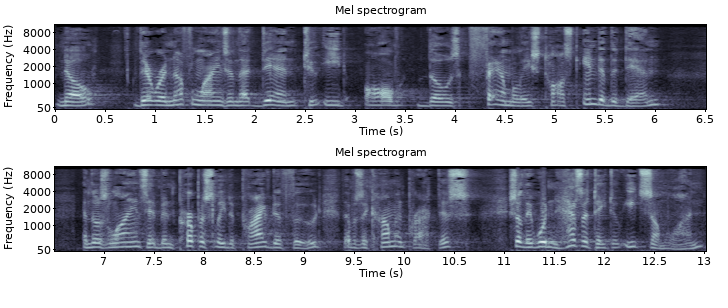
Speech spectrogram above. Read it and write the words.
No, there were enough lions in that den to eat all those families tossed into the den. And those lions had been purposely deprived of food. That was a common practice. So they wouldn't hesitate to eat someone.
